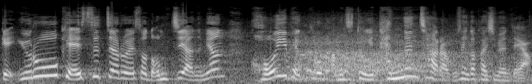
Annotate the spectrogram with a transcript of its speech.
이렇게 요렇게 S자로 해서 넘지 않으면 거의 100% 방지턱이 닿는 차라고 생각하시면 돼요.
